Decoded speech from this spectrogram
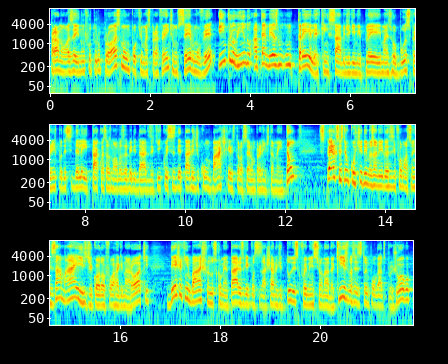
pra nós aí num futuro próximo, um pouquinho mais pra frente, não sei, vamos ver. Incluindo até mesmo um trailer, quem sabe, de gameplay mais robusto pra gente poder se deleitar com essas novas habilidades habilidades aqui, com esses detalhes de combate que eles trouxeram pra gente também. Então, espero que vocês tenham curtido aí, meus amigos, essas informações a mais de God of War Ragnarok. Deixa aqui embaixo nos comentários o que vocês acharam de tudo isso que foi mencionado aqui, se vocês estão empolgados pro jogo.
